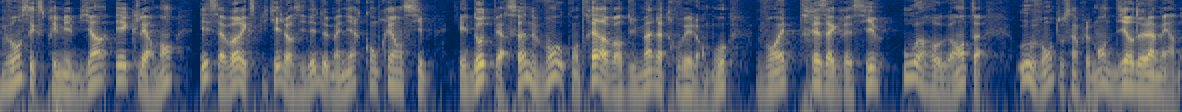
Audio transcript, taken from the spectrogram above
vont s'exprimer bien et clairement, et savoir expliquer leurs idées de manière compréhensible. Et d'autres personnes vont au contraire avoir du mal à trouver leurs mots, vont être très agressives ou arrogantes, ou vont tout simplement dire de la merde.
